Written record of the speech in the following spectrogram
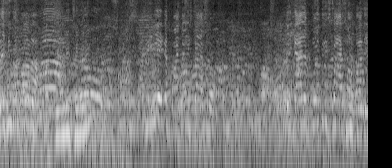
বেশি বলব না। চিংড়ি চিংড়ি? চিংড়ি এটা পঁয়তাল্লিশ টাকা শো। এইটা আছে পঁয়ত্রিশ টাকা শো বাজে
